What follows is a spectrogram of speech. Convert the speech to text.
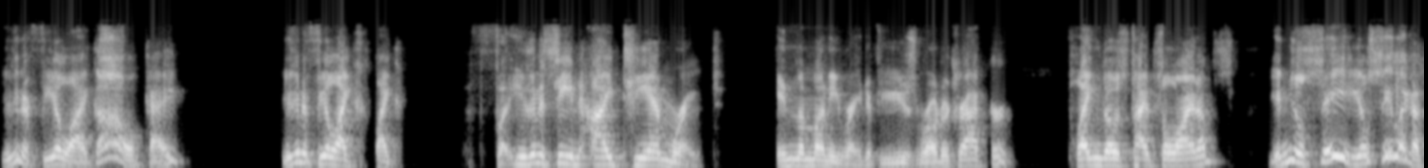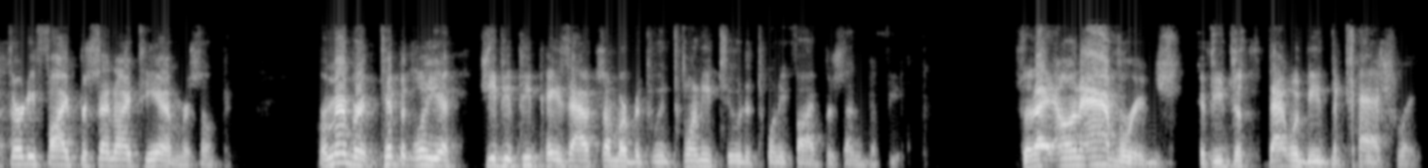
You're going to feel like, oh, okay. You're going to feel like like you're going to see an ITM rate in the money rate if you use RotoTracker playing those types of lineups, and you'll see you'll see like a 35% ITM or something. Remember, typically uh, a GPP pays out somewhere between 22 to 25% of the field. So that on average, if you just that would be the cash rate.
